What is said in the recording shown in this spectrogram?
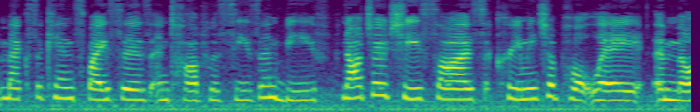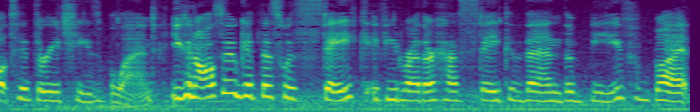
Mexican spices and topped with seasoned beef, nacho cheese sauce, creamy chipotle, and melted three cheese blend. You can also get this with steak if you'd rather have steak than the beef but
